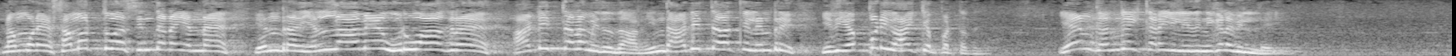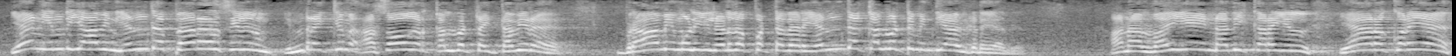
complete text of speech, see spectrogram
நம்முடைய சமத்துவ சிந்தனை என்ன என்ற எல்லாமே உருவாகிற அடித்தளம் இதுதான். இந்த அடித்தளத்தில் இன்று இது எப்படி வாய்க்கப்பட்டது? ஏன் கங்கை கரையில் இது நிகழவில்லை? ஏன் இந்தியாவின் எந்த பேரரசிலும் இன்றைக்கும் அசோகர் கல்வெட்டை தவிர பிராமி மொழியில் எழுதப்பட்ட வேற எந்த கல்வெட்டும் இந்தியாவில் கிடையாது. ஆனால் வைகை நதிக்கரையில் ஏறக்குறைய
